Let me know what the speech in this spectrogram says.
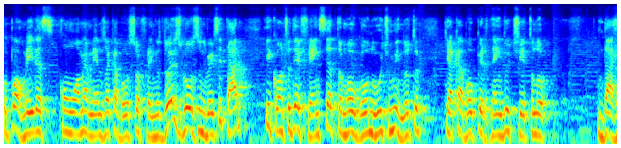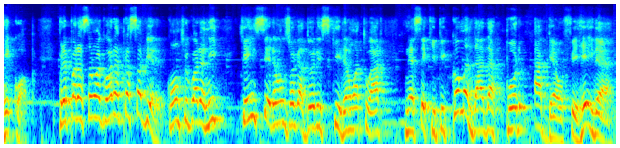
o Palmeiras, com um homem a menos, acabou sofrendo dois gols no Universitário. E contra o Defensa, tomou o gol no último minuto, que acabou perdendo o título da Recopa. Preparação agora para saber, contra o Guarani, quem serão os jogadores que irão atuar nessa equipe comandada por Abel Ferreira.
